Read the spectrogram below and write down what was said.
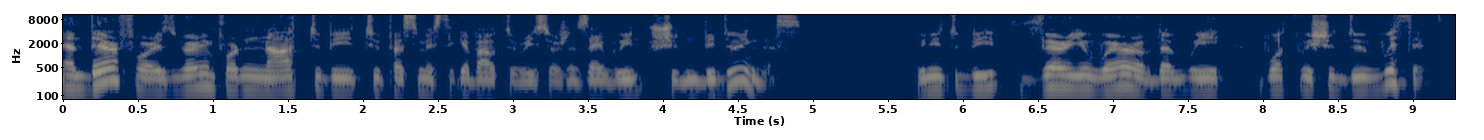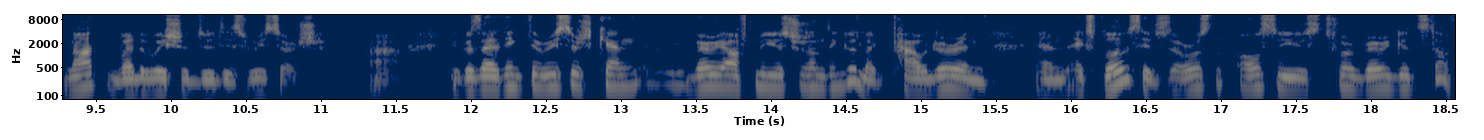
And therefore, it's very important not to be too pessimistic about the research and say we shouldn't be doing this. We need to be very aware of that we what we should do with it, not whether we should do this research. Uh, because I think the research can very often be used for something good, like powder and, and explosives are also- also used for very good stuff,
